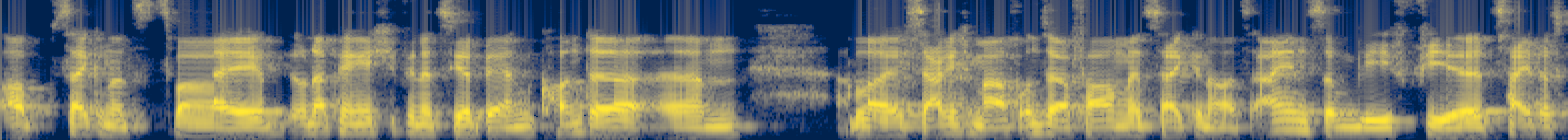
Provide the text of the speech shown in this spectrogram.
ob Psychonauts 2 unabhängig finanziert werden konnte. Ähm, aber ich sage ich mal, auf unsere Erfahrung mit Psychonauts 1 und wie viel Zeit das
